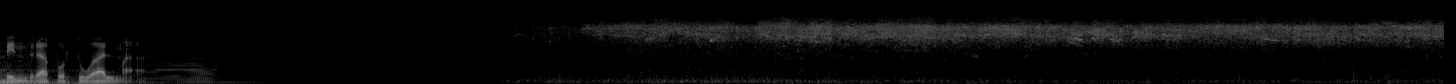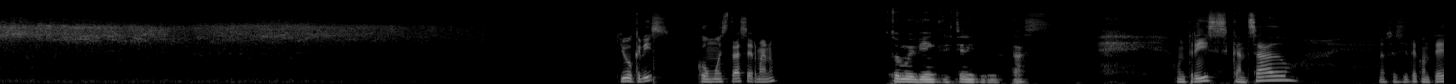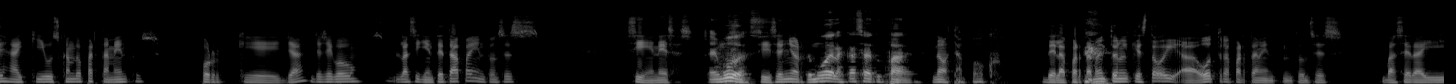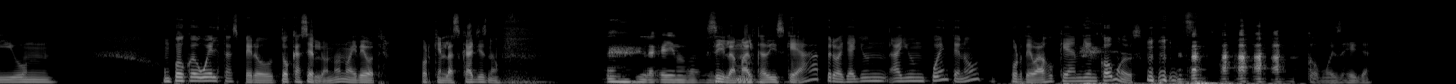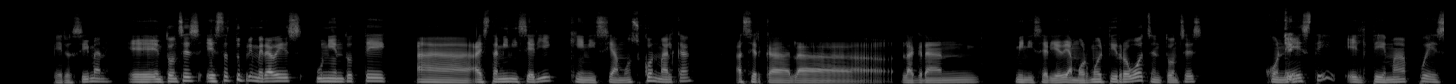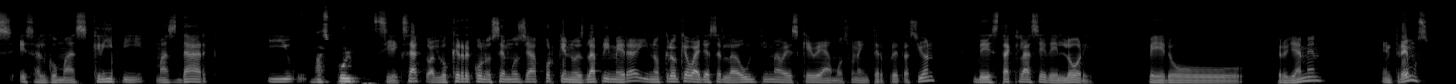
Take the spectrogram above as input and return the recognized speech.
Vendrá por tu alma. ¿Qué hubo, Chris? ¿Cómo estás, hermano? Estoy muy bien, Cristian, ¿y tú cómo estás? Un tris, cansado. No sé si te conté, aquí buscando apartamentos. Porque ya, ya llegó la siguiente etapa y entonces. Sí, en esas. ¿Te mudas? Sí, señor. ¿Te mudas de la casa de tus padres? No, tampoco. Del apartamento en el que estoy a otro apartamento. Entonces va a ser ahí un. Un poco de vueltas, pero toca hacerlo, ¿no? No hay de otra. Porque en las calles no. En la calle no da. Sí, la malca dice que, ah, pero allá hay un, hay un puente, ¿no? Por debajo quedan bien cómodos. ¿Cómo es ella? Pero sí, man. Eh, entonces, esta es tu primera vez uniéndote a, a esta miniserie que iniciamos con Malca acerca de la, la gran miniserie de Amor, Muerte y Robots. Entonces, con Sí. este, el tema, pues, es algo más creepy, más dark y Más pulpo. Sí, exacto, algo que reconocemos ya porque no es la primera y no creo que vaya a ser la última vez que veamos una interpretación de esta clase de lore. Pero, pero ya, man, entremos.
